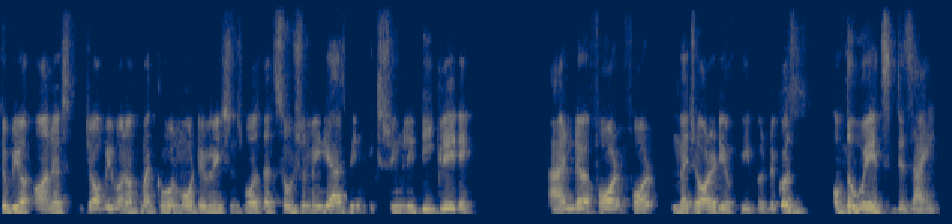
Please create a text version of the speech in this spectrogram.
to be honest Joby one of my core motivations was that social media has been extremely degrading and uh, for for majority of people because of the way it's designed.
